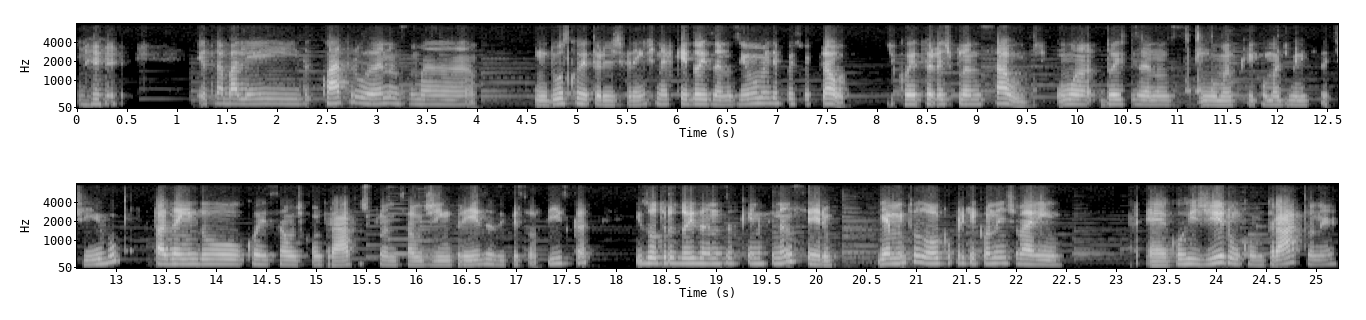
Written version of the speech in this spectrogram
eu trabalhei quatro anos numa em duas corretoras diferentes, né? Fiquei dois anos em uma e depois fui para outra de corretora de plano de saúde. Uma, dois anos em uma fiquei como administrativo, fazendo correção de contratos de plano de saúde de empresas e pessoa física. E os outros dois anos eu fiquei no financeiro. E é muito louco porque quando a gente vai é, corrigir um contrato, né,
